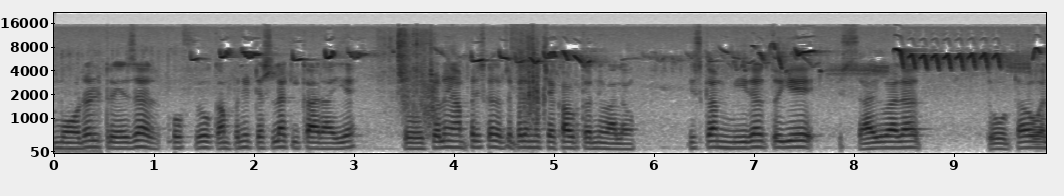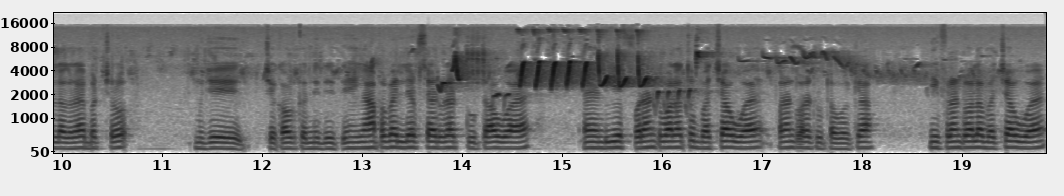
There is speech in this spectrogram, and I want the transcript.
मॉडल ट्रेजर ऑफ़ वो कंपनी टेस्ला की कार आई है। तो चलो यहाँ पर इसका सबसे पहले मैं चेकआउट करने वाला हूँ। इसका मिरर तो ये साइड वाला टूटा हुआ लग रहा है बट चलो मुझे चेकआउट करने देते हैं। यहाँ पर भाई लेफ़्ट साइड वाला टूटा हुआ है एंड ये फ्रंट वाला तो बचा हुआ है। फ्रंट वाला टूटा हुआ है क्या? ये फ्रंट वाला बचा हुआ है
